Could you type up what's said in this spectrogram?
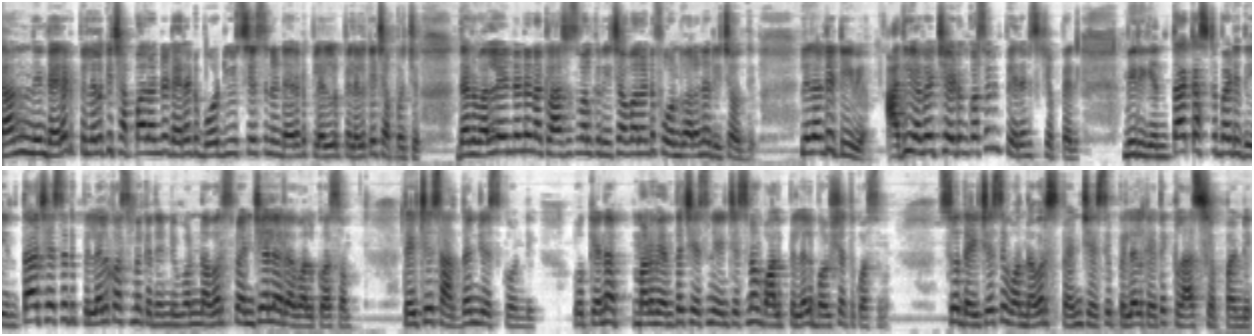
దాన్ని నేను డైరెక్ట్ పిల్లలకి చెప్పాలంటే డైరెక్ట్ బోర్డు యూస్ చేసి నేను డైరెక్ట్ పిల్లల పిల్లలకే చెప్పొచ్చు. దానివల్ల ఏంటంటే నా క్లాసెస్ వాళ్ళకి రీచ్ అవ్వాలంటే ఫోన్ ద్వారానే రీచ్ అవుద్ది. లేదంటే టీవీ. అది అవాయిడ్ చేయడం కోసం నేను పేరెంట్స్కి చెప్పేది. మీరు ఎంత కష్టపడేది ఎంత చేసేది పిల్లల కోసమే కదండి. వన్ అవర్ స్పెండ్ చేయలేరా వాళ్ళ కోసం. దయచేసి అర్థం చేసుకోండి. ఓకేనా? మనం ఎంత చేసినా ఏం చేసినా వాళ్ళ పిల్లల భవిష్యత్తు కోసమే. సో దయచేసి వన్ అవర్ స్పెండ్ చేసి పిల్లలకైతే క్లాస్ చెప్పండి.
